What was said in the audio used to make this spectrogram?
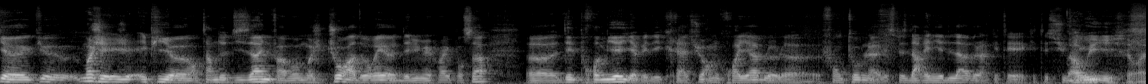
que, que- moi j'ai et puis euh, en termes de design, enfin moi, j'ai toujours adoré euh, May Cry pour ça. Euh, dès le premier, il y avait des créatures incroyables, le fantôme, l'espèce d'araignée de lave là, qui était qui était sublime. Ah oui, c'est vrai.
